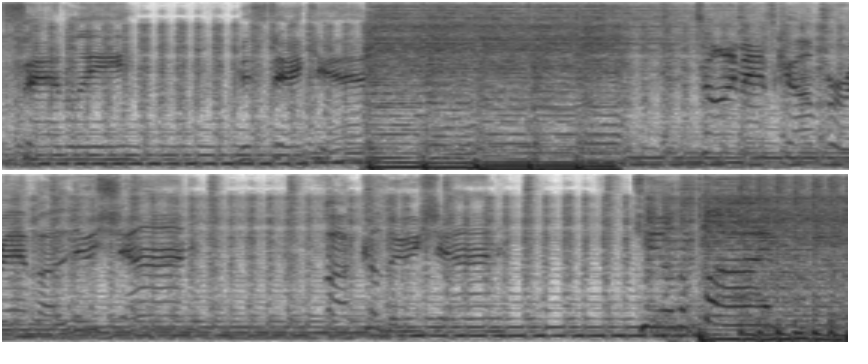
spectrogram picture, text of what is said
sadly mistaken. Time has come for evolution. Fuck collusion kill the five.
